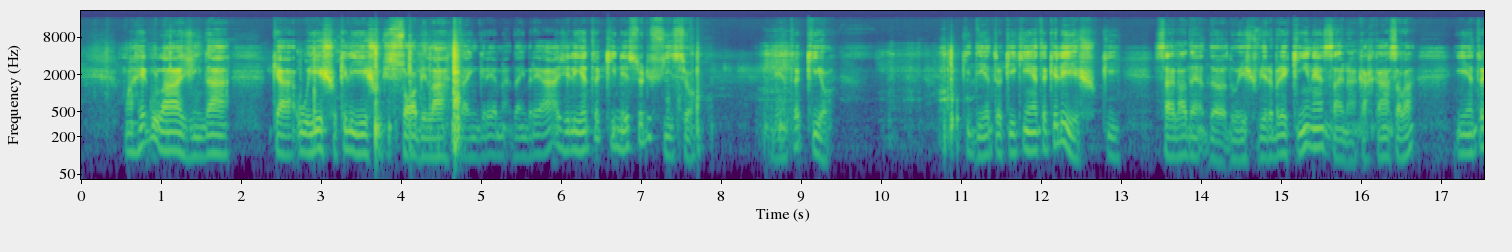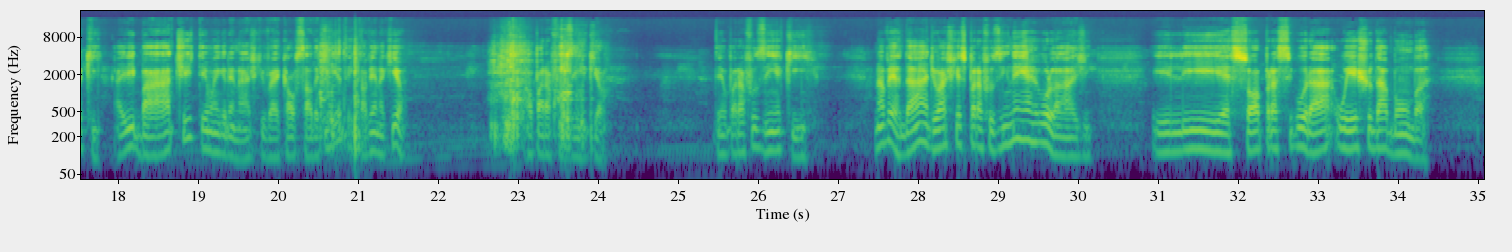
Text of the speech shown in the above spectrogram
uma regulagem da que a, o eixo, aquele eixo que sobe lá da, engrena, da embreagem, ele entra aqui nesse orifício, ó. Ele entra aqui, ó. Aqui dentro aqui que entra aquele eixo que sai lá do eixo vira-brequim, né? Sai na carcaça lá e entra aqui. Aí ele bate, tem uma engrenagem que vai calçada aqui dentro, tá vendo aqui, ó? Olha o parafusinho aqui, ó. Tem um parafusinho aqui. Na verdade, eu acho que esse parafusinho nem é regulagem. Ele é só para segurar o eixo da bomba.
